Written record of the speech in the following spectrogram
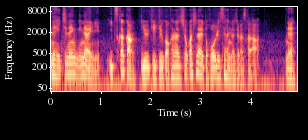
ね、1年以内に5日間有給休暇を必ず消化しないと法律違反になっちゃいますから、ね。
